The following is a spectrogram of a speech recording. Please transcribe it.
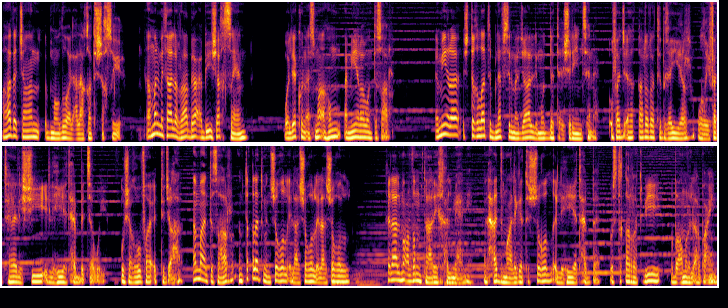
هذا كان بموضوع العلاقات الشخصية. أما المثال الرابع بشخصين وليكن أسمائهم أميرة وانتصار. أميرة اشتغلت بنفس المجال لمدة 20 سنة وفجأة قررت تغير وظيفتها للشيء اللي هي تحب تسويه. وشغوفة اتجاهها. أما انتصار انتقلت من شغل إلى شغل إلى شغل خلال معظم تاريخها المهني. لحد ما لقت الشغل اللي هي تحبه واستقرت به بعمر الأربعين.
